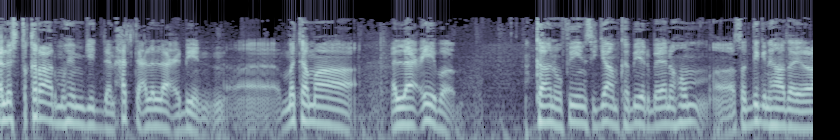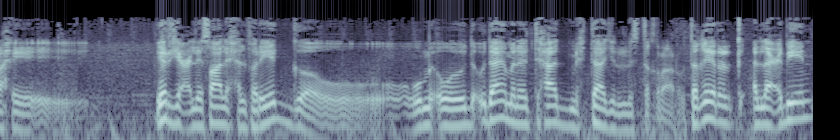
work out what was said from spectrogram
الاستقرار مهم جدا حتى على اللاعبين. متى ما اللعيبه كانوا في انسجام كبير بينهم صدقني هذا راح يرجع لصالح الفريق ودائما الاتحاد محتاج للاستقرار. وتغيير اللاعبين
